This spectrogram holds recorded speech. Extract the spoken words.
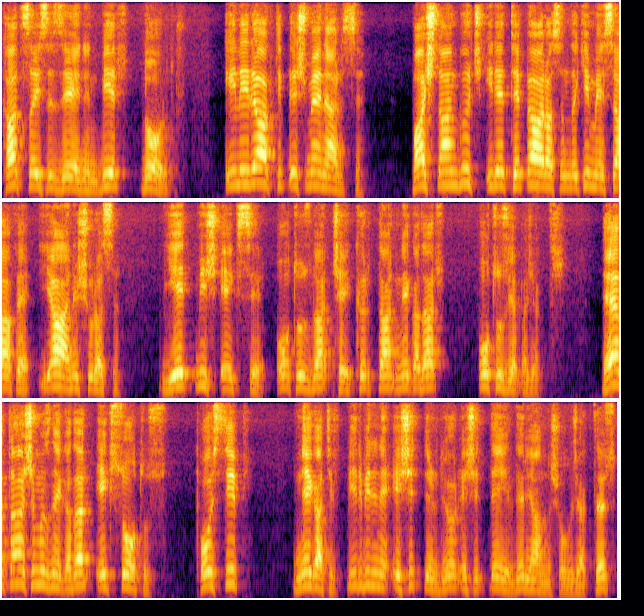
Kat sayısı Z'nin 1 doğrudur. İleri aktifleşme enerjisi. Başlangıç ile tepe arasındaki mesafe yani şurası. 70 eksi 30'dan şey 40'dan ne kadar? 30 yapacaktır. Delta H'ımız ne kadar? Eksi 30. Pozitif, negatif birbirine eşittir diyor. Eşit değildir yanlış olacaktır.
